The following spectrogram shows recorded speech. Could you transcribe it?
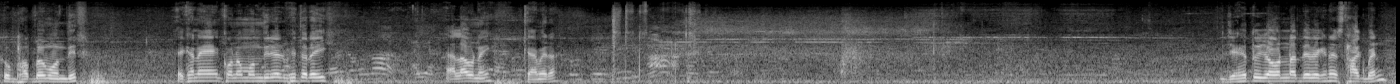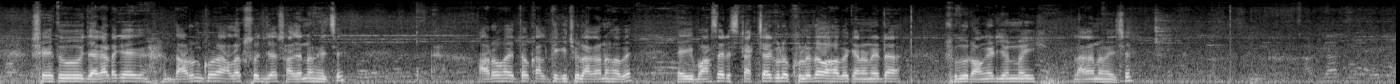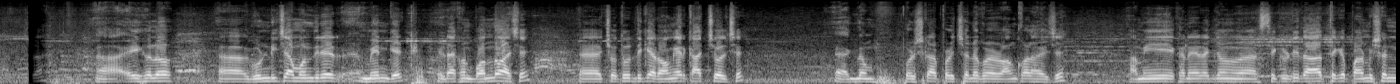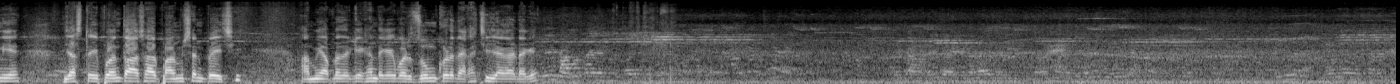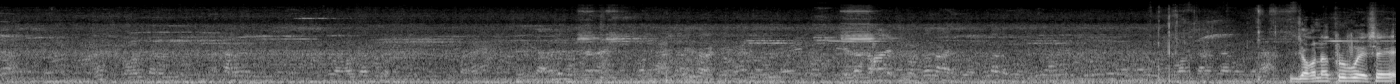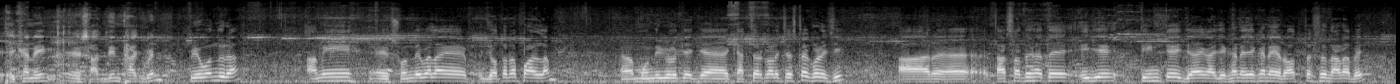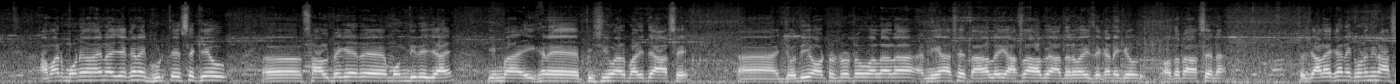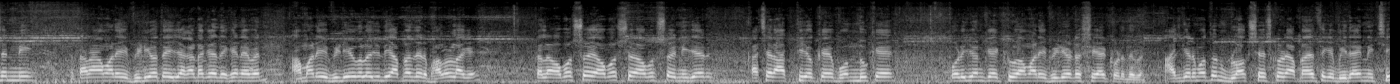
খুব ভব্য মন্দির। এখানে কোনো মন্দিরের ভিতরেই অ্যালাউ নেই ক্যামেরা। যেহেতু জগন্নাথ দেব এখানে থাকবেন, সেহেতু জায়গাটাকে দারুণ করে আলোকসজ্জা সাজানো হয়েছে। আরও হয়তো কালকে কিছু লাগানো হবে। এই বাঁশের স্ট্রাকচারগুলো খুলে দেওয়া হবে, কেননা এটা শুধু রঙের জন্যই লাগানো হয়েছে। এই হলো গুন্ডিচা মন্দিরের মেন গেট এটা এখন বন্ধ আছে। চতুর্দিকে রঙের কাজ চলছে। একদম পরিষ্কার পরিচ্ছন্ন করে রং করা হয়েছে। আমি এখানের একজন সিকিউরিটি দাদার থেকে পারমিশন নিয়ে জাস্ট এই পর্যন্ত আসার পারমিশন পেয়েছি। আমি আপনাদেরকে এখান থেকে একবার জুম করে দেখাচ্ছি জায়গাটাকে। জগন্নাথ প্রভু এসে এখানেই সাত দিন থাকবেন। প্রিয় বন্ধুরা, আমি সন্ধেবেলায় যতটা পারলাম মন্দিরগুলোকে ক্যাপচার করার চেষ্টা করেছি। আর তার সাথে সাথে এই যে তিনটে জায়গা, যেখানে যেখানে রথটা এসে দাঁড়াবে, আমার মনে হয় না যে এখানে ঘুরতে এসে কেউ শালবেগের মন্দিরে যায়, কিংবা এইখানে পিসিমার বাড়িতে আসে। যদি অটো টোটোওয়ালারা নিয়ে আসে, তাহলেই আসা হবে আদারওয়াইজ এখানে কেউ অতটা আসে না। তো যারা এখানে কোনোদিন আসেননি, তারা আমার এই ভিডিওতে এই জায়গাটাকে দেখে নেবেন। আমার এই ভিডিওগুলো যদি আপনাদের ভালো লাগে, তাহলে অবশ্যই অবশ্যই অবশ্যই নিজের কাছের আত্মীয়কে, বন্ধুকে, পরিজনকে একটু আমার এই ভিডিওটা শেয়ার করে দেবেন। আজকের মতন ব্লগ শেষ করে আপনাদের থেকে বিদায় নিচ্ছি।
